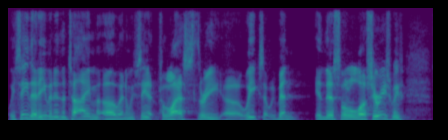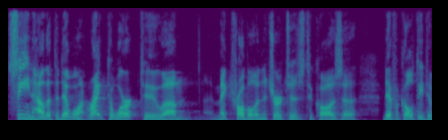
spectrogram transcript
we see that even in the time, of, and we've seen it for the last three uh, weeks that we've been in this little uh, series, we've seen how that the devil went right to work to um, make trouble in the churches, to cause uh, difficulty, to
